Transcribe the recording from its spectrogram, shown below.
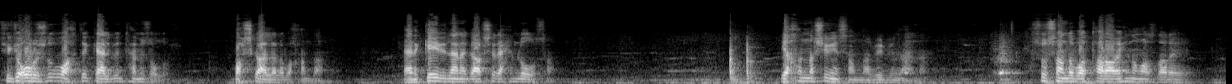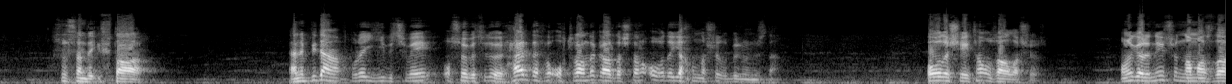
Çünki orucluq vaxtı qəlbin təmiz olur. Başqa aylara baxanda. Yəni, qeyrilərə qarşı rəhimli olursan. Yaxınlaşır insanlar bir-birlərinə. Xüsusən də bu taravih namazları, xüsusən də iftar, Yəni, bir dənə buraya yiyib içmək o söhbəti deyil. Hər dəfə oturanda qardaşlarına o qədər yaxınlaşır bir-birimizdən. O da şeytan uzaqlaşır. Ona görə nə üçün namazda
